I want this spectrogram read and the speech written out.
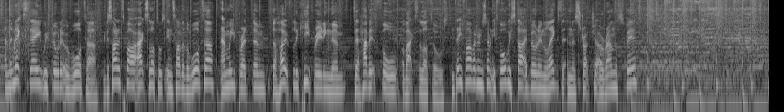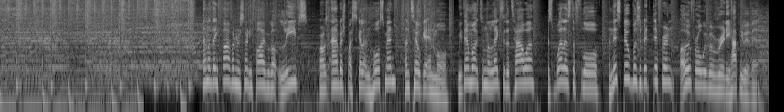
and the next day we filled it with water. We decided to put our axolotls inside of the water and we bred them to hopefully keep breeding them to have it full of axolotls. On day 574 we started building legs and the structure around the sphere. And on day 575 we got leaves where I was ambushed by skeleton horsemen until getting more. We then worked on the legs of the tower as well as the floor and this build was a bit different but overall we were really happy with it.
